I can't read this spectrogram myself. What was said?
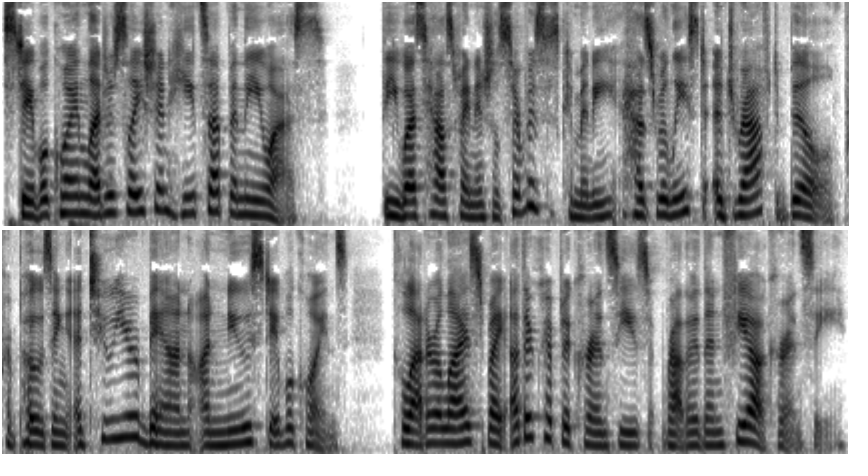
Stablecoin legislation heats up in the U.S. The U.S. House Financial Services Committee has released a draft bill proposing a two year ban on new stablecoins collateralized by other cryptocurrencies rather than fiat currency.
